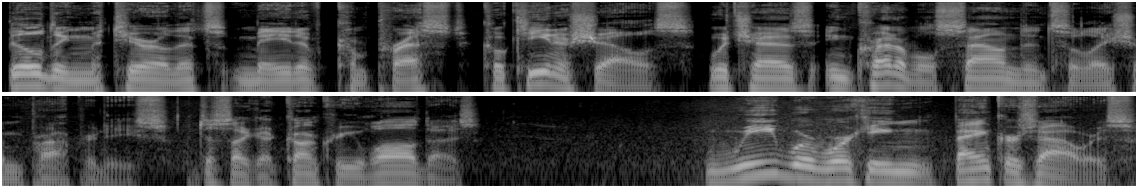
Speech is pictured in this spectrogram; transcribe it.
building material that's made of compressed coquina shells, which has incredible sound insulation properties, just like a concrete wall does. We were working banker's hours.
